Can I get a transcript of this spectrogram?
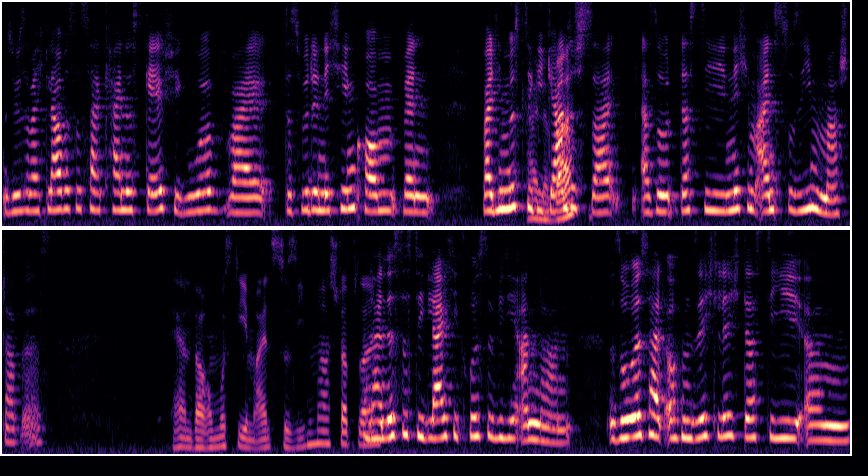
süß, aber ich glaube, es ist halt keine Scale-Figur, weil das würde nicht hinkommen, wenn, weil die müsste keine gigantisch was? sein, also dass die nicht im 1 zu 7 Maßstab ist. Ja, und warum muss die im 1 zu 7 Maßstab sein? Dann ist es die gleiche Größe wie die anderen. So ist halt offensichtlich, dass die ähm,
